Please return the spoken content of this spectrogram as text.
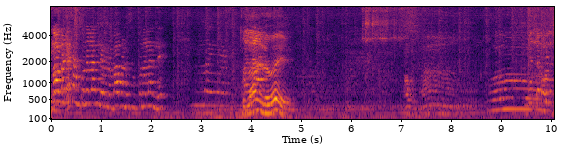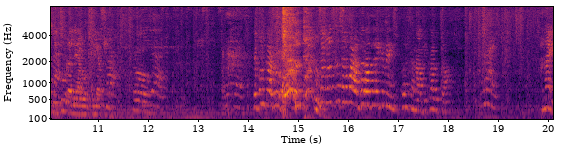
बाबांना सांग कोणाला आणले म्हणा? बाबांना सांग कोणाला आणले तुझं आणलं वय अहो, हा. हो. मला पाऊसने चिवडाले आवडते असला. हे. पण काढू सगळंच कशाला काढा घरात आहे की नाही? फरसाण आधी काढूचा. नाही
